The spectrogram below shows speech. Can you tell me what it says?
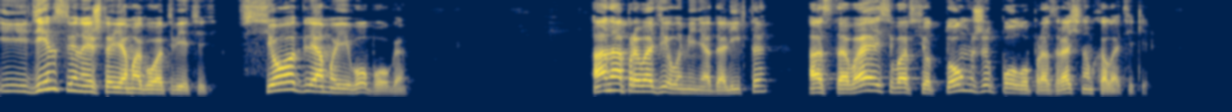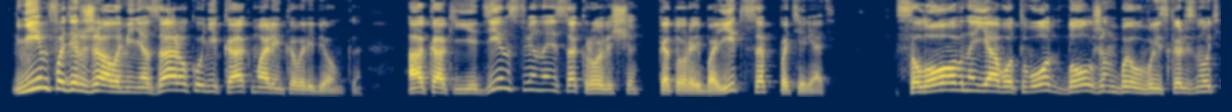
И единственное, что я могу ответить, все для моего бога. Она проводила меня до лифта, оставаясь во все том же полупрозрачном халатике. Нимфа держала меня за руку не как маленького ребенка, а как единственное сокровище, которое боится потерять. Словно я вот-вот должен был выскользнуть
